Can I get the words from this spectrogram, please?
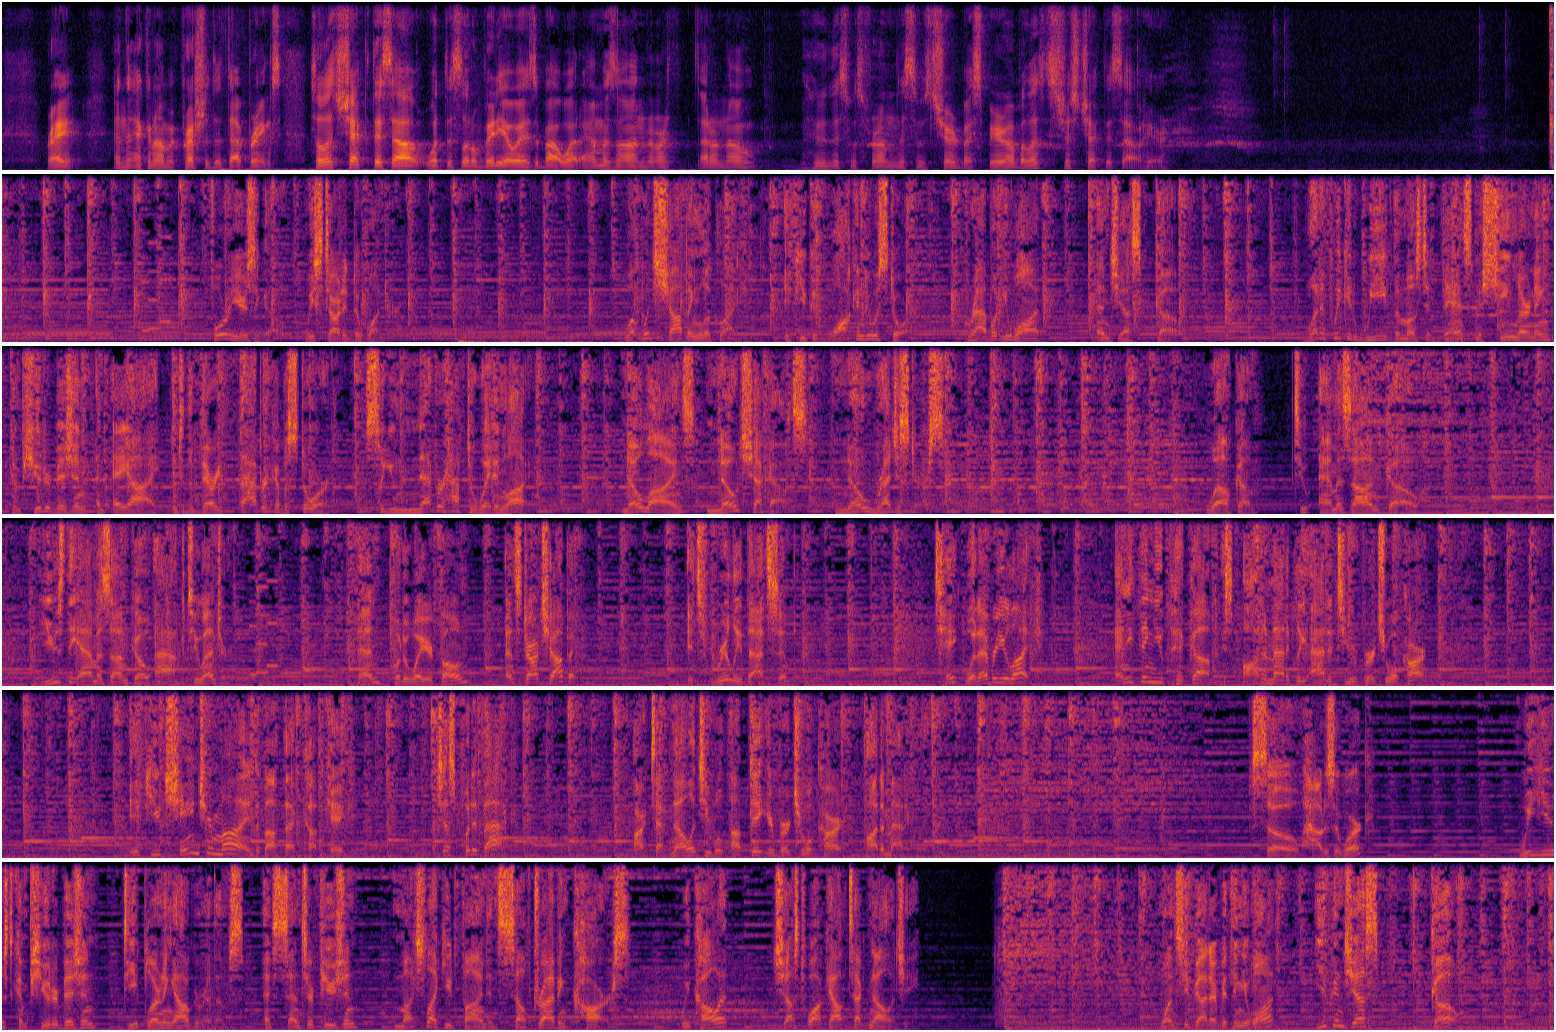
right? And the economic pressure that that brings. So let's check this out. What this little video is about what Amazon or I don't know who this was from. This was shared by Spiro, but let's just check this out here. Four years ago, we started to wonder what would shopping look like if you could walk into a store, grab what you want, and just go? What if we could weave the most advanced machine learning, computer vision, and AI into the very fabric of a store so you never have to wait in line? No lines, no checkouts, no registers. Welcome to Amazon Go. Use the Amazon Go app to enter. Then put away your phone and start shopping. It's really that simple. Take whatever you like. Anything you pick up is automatically added to your virtual cart. If you change your mind about that cupcake, just put it back. Our technology will update your virtual cart automatically. So, how does it work? We used computer vision, deep learning algorithms, and sensor fusion, much like you'd find in self driving cars. We call it Just Walk Out technology. Once you've got everything you want, you can just go.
